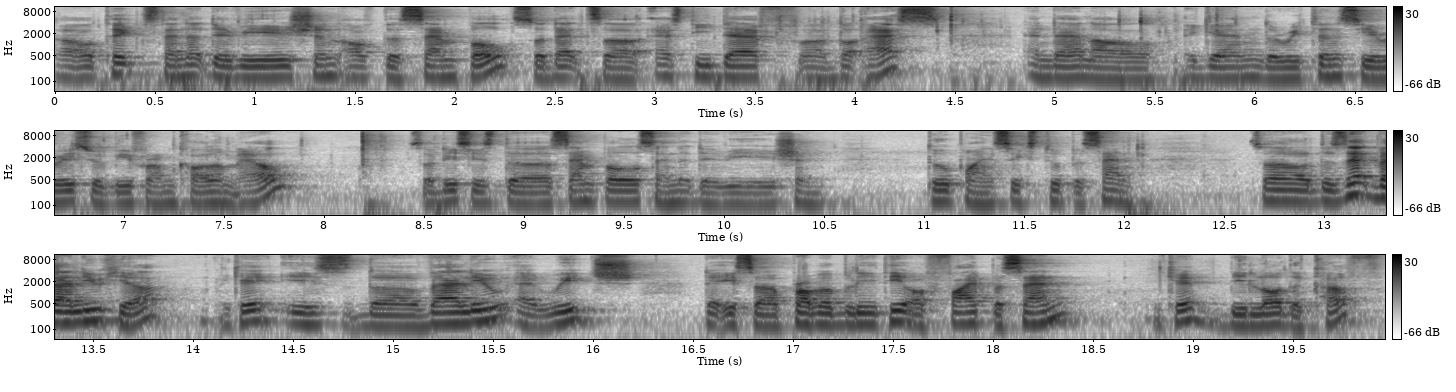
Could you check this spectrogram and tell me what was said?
I'll take standard deviation of the sample. So that's uh, stdev.s uh, and then I'll again the return series will be from column L. So this is the sample standard deviation 2.62% so the z value here okay is the value at which there is a probability of 5% okay below the curve.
